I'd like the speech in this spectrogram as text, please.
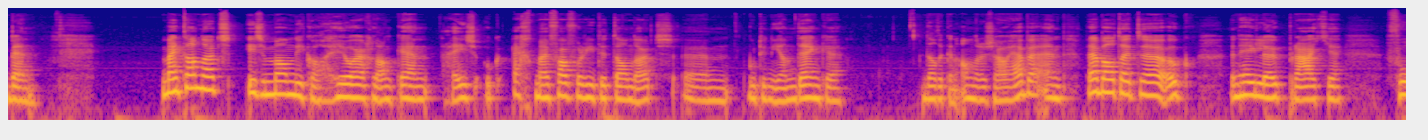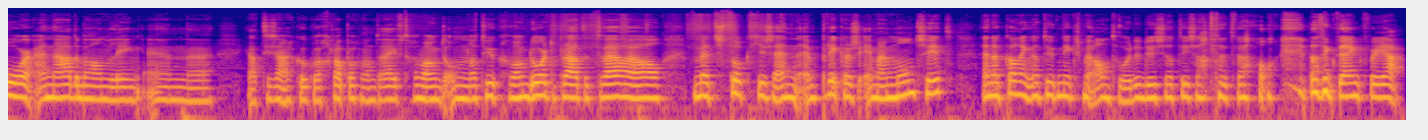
ben. Mijn tandarts is een man die ik al heel erg lang ken. Hij is ook echt mijn favoriete tandarts. Um, ik moet er niet aan denken dat ik een andere zou hebben. En we hebben altijd uh, ook een heel leuk praatje voor en na de behandeling. En uh, ja, het is eigenlijk ook wel grappig, want hij heeft gewoond om natuurlijk gewoon door te praten terwijl hij al met stokjes en, en prikkers in mijn mond zit. En dan kan ik natuurlijk niks meer antwoorden. Dus dat is altijd wel dat ik denk van ja,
